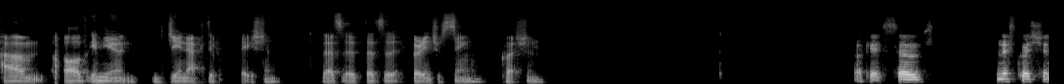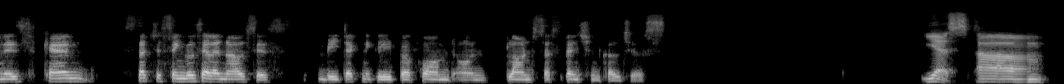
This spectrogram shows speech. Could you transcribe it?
um, of immune gene activation. That's a, that's a very interesting question. Okay, so next question is, can such a single cell analysis be technically performed on plant suspension cultures? Yes, um,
